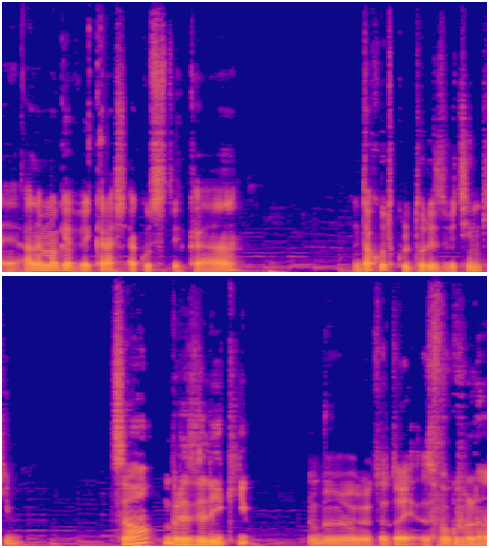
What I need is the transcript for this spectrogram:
E, Ale mogę wykraść akustykę. Dochód kultury z wycinki. Co? Brazyliki. B- Co to jest w ogóle?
